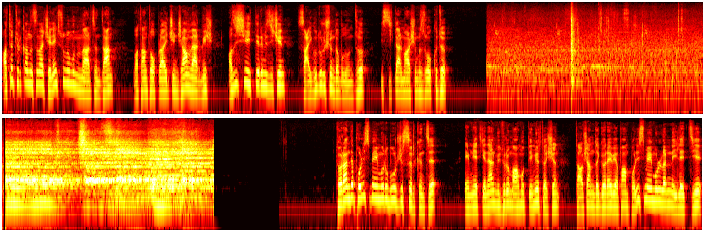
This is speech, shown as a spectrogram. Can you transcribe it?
Atatürk anıtına çelenk sunumunun ardından vatan toprağı için can vermiş aziz şehitlerimiz için saygı duruşunda bulundu. İstiklal Marşımızı okudu. Törende polis memuru Burcu Sırkıntı, Emniyet Genel Müdürü Mahmut Demirtaş'ın Tavşan'da görev yapan polis memurlarına ilettiği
